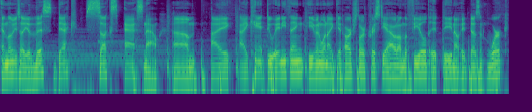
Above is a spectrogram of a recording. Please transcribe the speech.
and let me tell you, this deck sucks ass now. Um, I I can't do anything even when I get Archlord Kristya out on the field. It you know it doesn't work,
